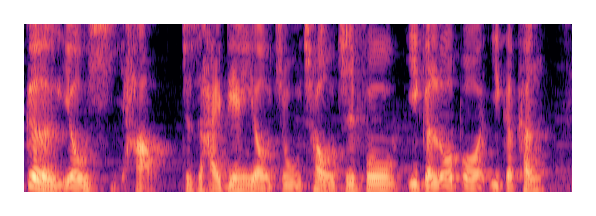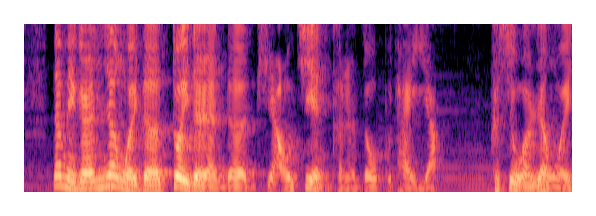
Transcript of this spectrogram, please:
各有喜好，就是海边有逐臭之夫，一个萝卜一个坑。那每个人认为的对的人的条件可能都不太一样，可是我认为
